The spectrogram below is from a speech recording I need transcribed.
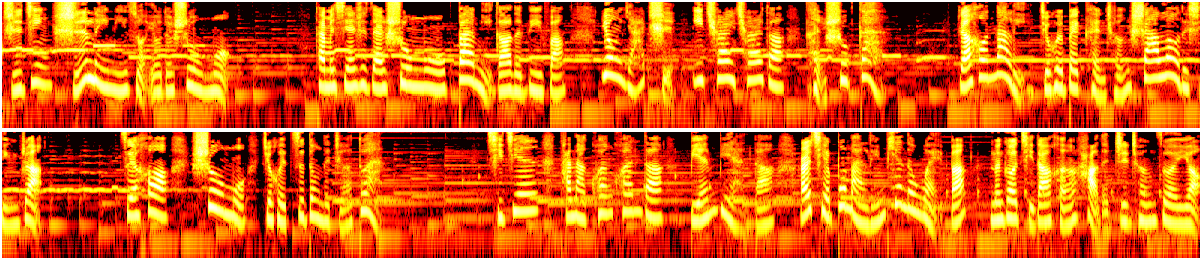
直径十厘米左右的树木。它们先是在树木半米高的地方用牙齿一圈一圈地啃树干，然后那里就会被啃成沙漏的形状，最后树木就会自动地折断。期间，它那宽宽的、扁扁的，而且布满鳞片的尾巴能够起到很好的支撑作用。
